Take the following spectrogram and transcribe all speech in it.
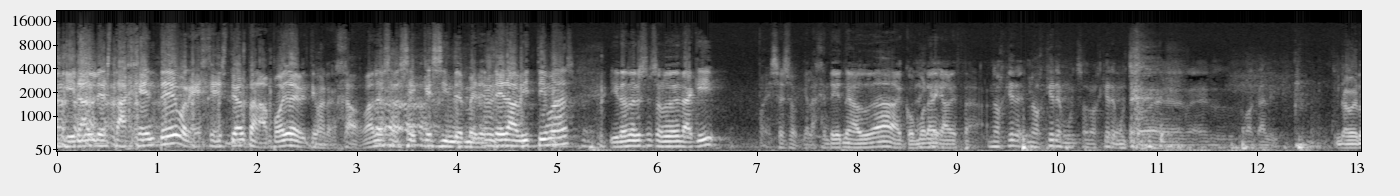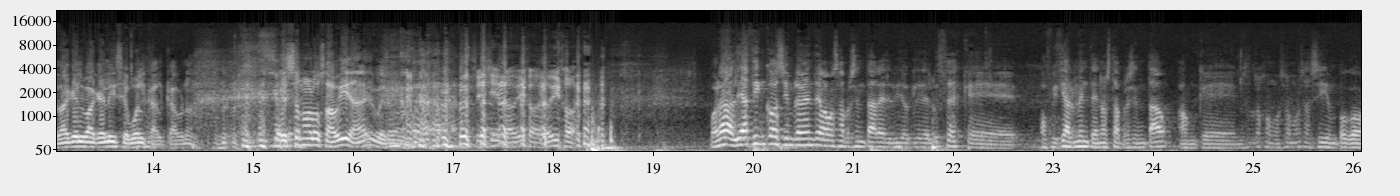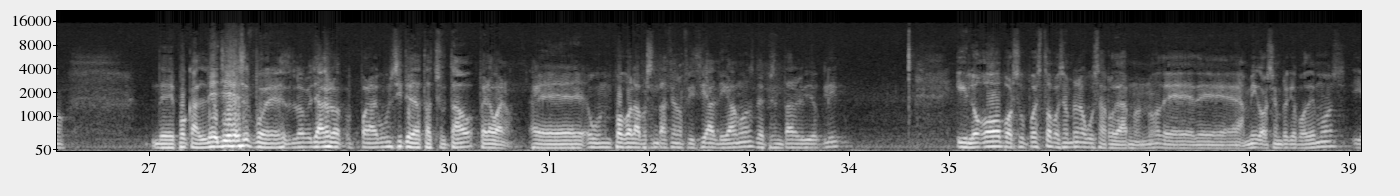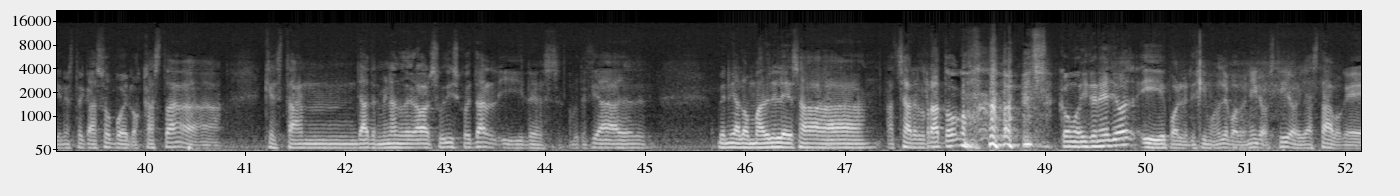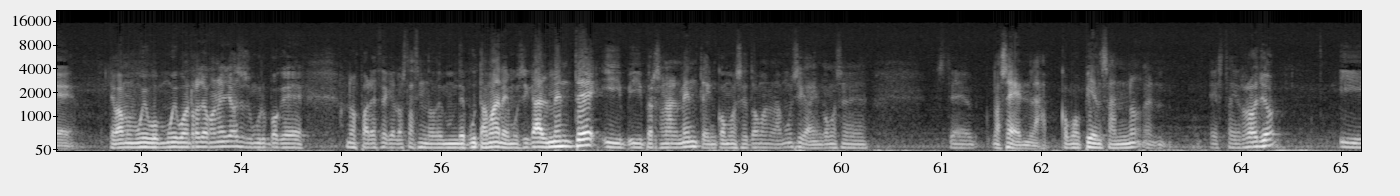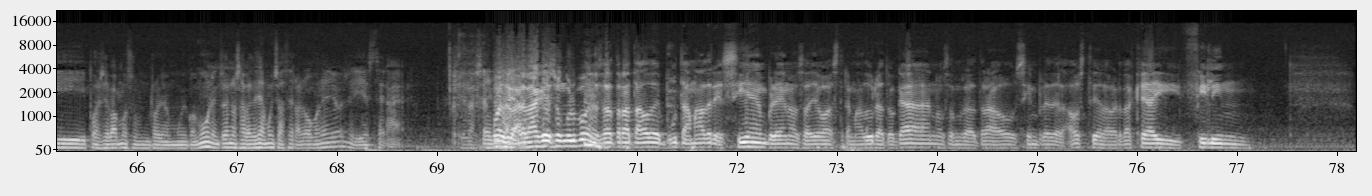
ir al de esta gente, porque es que estoy hasta la polla de Víctimas del House, ¿vale? O sea, sé que sin desmerecer a Víctimas y dándoles un saludo desde aquí, pues eso, que la gente que tenga duda, como de cabeza. nos quiere, nos quiere mucho, nos quiere mucho el, el Bacali. La verdad que el Bacali se vuelca el cabrón. Eso no lo sabía, ¿eh? Pero... Sí, sí, lo dijo, lo dijo. Pues nada, el día 5 simplemente vamos a presentar el videoclip de luces que oficialmente no está presentado, aunque nosotros como somos así un poco de pocas leyes, pues lo- ya por algún sitio ya está chutado, pero bueno, eh, un poco la presentación oficial, digamos, de presentar el videoclip. Y luego, por supuesto, pues siempre nos gusta rodearnos, ¿no? De, amigos siempre que podemos. Y en este caso, pues los Casta, que están ya terminando de grabar su disco y tal, y les apetecía venir a los madriles a, echar el rato, como dicen ellos, y pues les dijimos, oye, pues veniros, tío, y ya está, porque llevamos muy, muy buen rollo con ellos, es un grupo que nos parece que lo está haciendo de, de puta madre musicalmente y, y personalmente, en cómo se toman la música, en cómo se, este, no sé, en la, cómo piensan, ¿no? En este rollo, y pues llevamos un rollo muy común, entonces nos apetecía mucho hacer algo con ellos, y este era Pues la verdad que es un grupo que nos ha tratado de puta madre siempre, nos ha llevado a Extremadura a tocar, nos han tratado siempre de la hostia. La verdad es que hay feeling,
